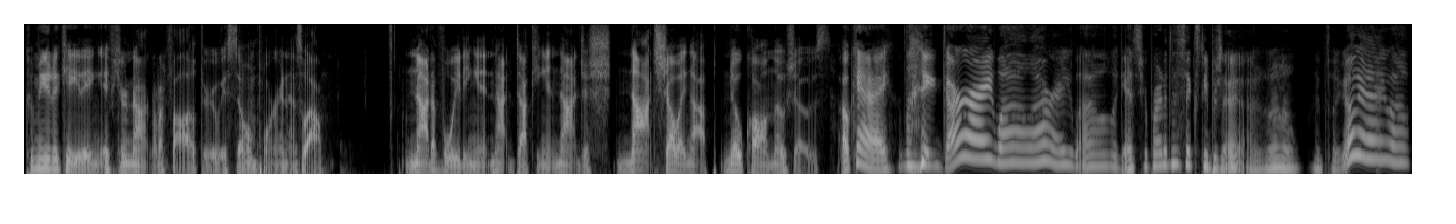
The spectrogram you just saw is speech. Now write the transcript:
Communicating if you're not going to follow through is so important as well not avoiding it, not ducking it, not just sh- not showing up, no call, no shows. Okay, like all right, well, all right, well, I guess you're part of the sixty percent. I don't know. It's like okay, well,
